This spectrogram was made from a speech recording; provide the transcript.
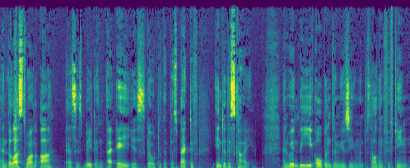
and the last one A, S is big, and A is go to the perspective into the sky. And when we opened the museum in 2015,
